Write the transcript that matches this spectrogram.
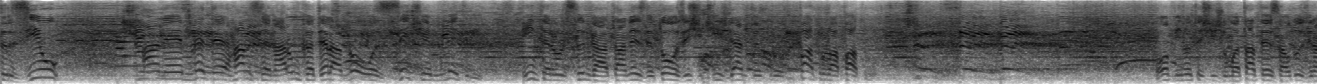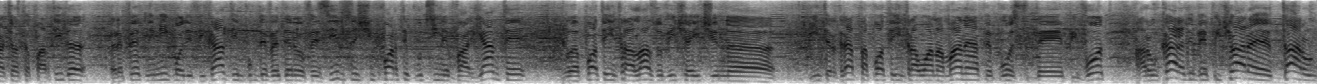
târziu. Ane Mete Hansen aruncă de la 9-10 metri. Interul stânga danez de 25 de ani pentru 4 la 4. 8 minute și jumătate s-au dus din această partidă. Repet, nimic modificat din punct de vedere ofensiv. Sunt și foarte puține variante. Poate intra Lazovic aici în uh, interdreapta, poate intra Oana Manea pe post de pivot. Aruncare de pe picioare, dar un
